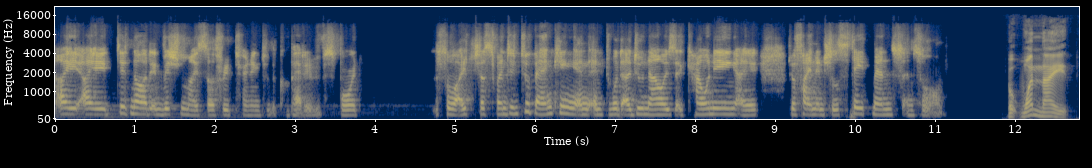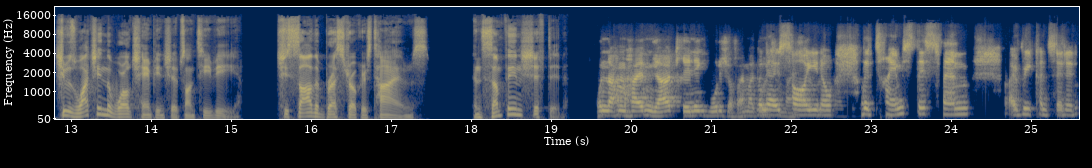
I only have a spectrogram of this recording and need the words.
I, I did not envision myself returning to the competitive sport so I just went into banking, and, and what I do now is accounting, I do financial statements, and so on. But one night, she was watching the World Championships on TV. She saw the breaststrokers' times, and something shifted. Und nach einem halben Jahr Training wurde ich auf einmal When I saw, you know, the times they swam, I reconsidered.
